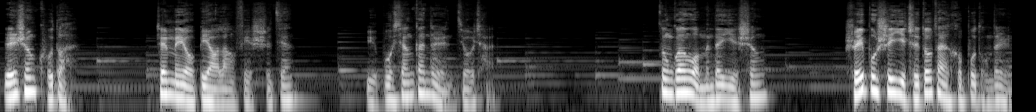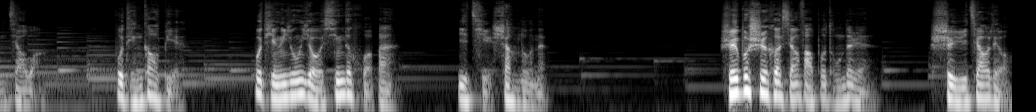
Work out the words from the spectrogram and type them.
人生苦短。真没有必要浪费时间，与不相干的人纠缠。纵观我们的一生，谁不是一直都在和不同的人交往，不停告别，不停拥有新的伙伴，一起上路呢？谁不是和想法不同的人，适于交流，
